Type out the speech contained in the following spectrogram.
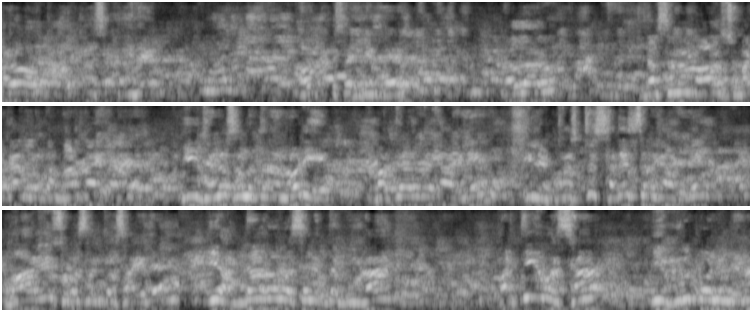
ಬರೋ ಅವಕಾಶ ಇದೆ. ಅವಕಾಶ ಇದೆ. ಎಲ್ಲರೂ ದರ್ಶನ ಬಹಳ ಶುಭ ಕಾರ್ಯಗಳನ್ನ ಮಾಡ್ತಾ ಇದ್ದಾರೆ. ಈ ಜನಸಮುದ್ರ ನೋಡಿ ಭಕ್ತಾದಿಗಳಿಗಾಗಲಿ, ಇಲ್ಲಿ ಟ್ರಸ್ಟ್ ಸದಸ್ಯರಿಗಾಗಲಿ ಭಾರಿ ಶುಭ ಸಂತೋಷ ಆಗಿದೆ. ಈ ಹದಿನಾರು ವರ್ಷದಿಂದ ಕೂಡ ಪ್ರತಿ ವರ್ಷ ಈ ಗುರು ಪೌರ್ಣಿಮೆ ದಿನ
